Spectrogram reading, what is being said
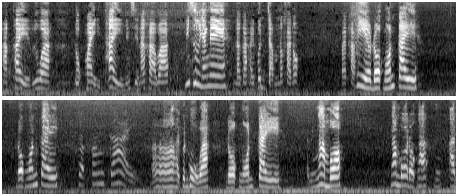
ผักไทยหรือว่าดอกไม้ไทยจังซี่นะคะว่ามีซื้อหยังแน่แล้วก็ให้เพิ่นจำนะคะเนาะไปค่ะนี่ดอกงอนไก่ดอกงอนไก่ The fun guy. เออให้เพิ่นหูว่า ดอกงอนไก่อั นนี้งามบ่งามบ่ดอกงะอัน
